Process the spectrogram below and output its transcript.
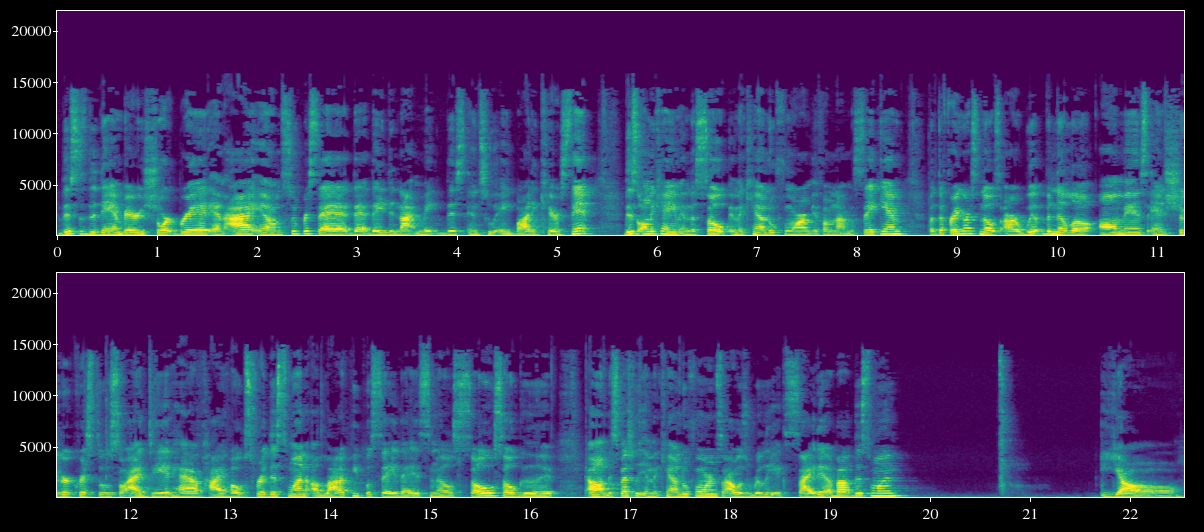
this is the Danbury Shortbread. And I am super sad that they did not make this into a body care scent. This only came in the soap and the candle form, if I'm not mistaken. But the fragrance notes are whipped vanilla, almonds, and sugar crystals. So I did have high hopes for this one. A lot of people say that it smells so, so good, um, especially in the candle form. So I was really excited about this one y'all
